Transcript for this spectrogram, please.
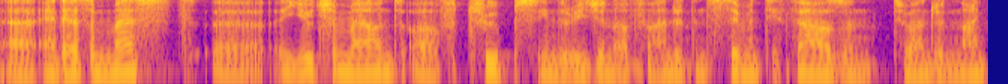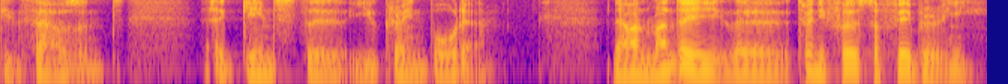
Uh, and has amassed uh, a huge amount of troops in the region of 170,000 to 119,000 against the Ukraine border. Now, on Monday, the 21st of February,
